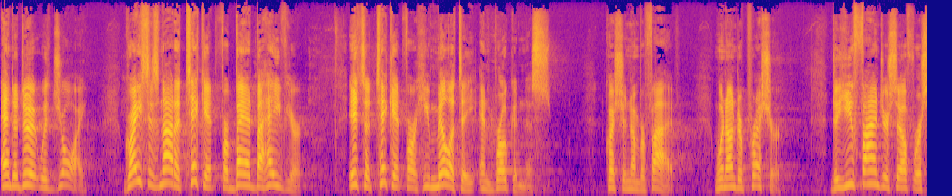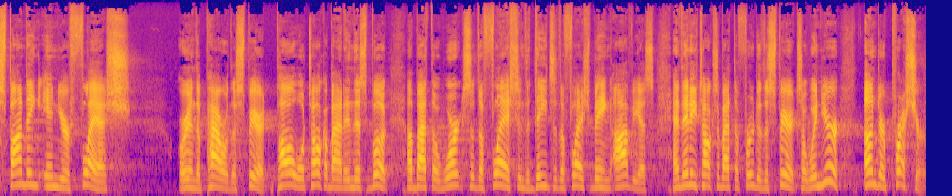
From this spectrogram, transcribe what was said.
and to do it with joy. Grace is not a ticket for bad behavior. It's a ticket for humility and brokenness. Question number five When under pressure, do you find yourself responding in your flesh or in the power of the Spirit? Paul will talk about in this book about the works of the flesh and the deeds of the flesh being obvious, and then he talks about the fruit of the Spirit. So when you're under pressure,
